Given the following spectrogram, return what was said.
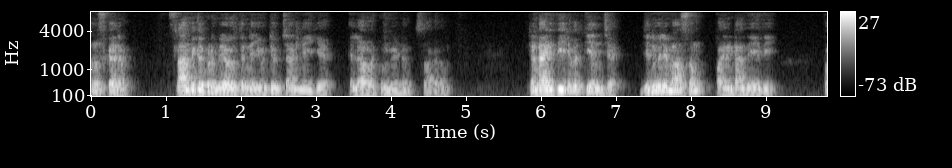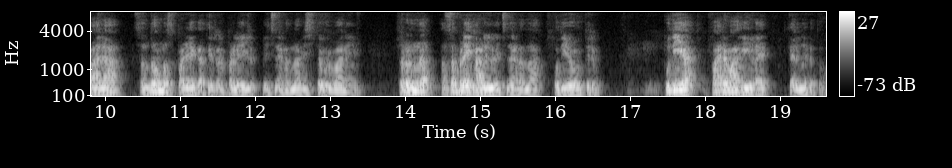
നമസ്കാരം. ശ്രാമ്പിക്കൽ കുടുംബയോഗത്തിന്റെ യൂട്യൂബ് ചാനലിലേക്ക് എല്ലാവർക്കും വീണ്ടും സ്വാഗതം. രണ്ടായിരത്തി ഇരുപത്തി അഞ്ച് ജനുവരി മാസം പതിനെട്ടാം തീയതി പാല സെന്റ് തോമസ് പഴയ കത്തീഡ്രൽ പള്ളിയിൽ വെച്ച് നടന്ന വിശുദ്ധ കുർബാനയും തുടർന്ന് അസംബ്ലി ഹാളിൽ വെച്ച് നടന്ന പൊതുയോഗത്തിലും പുതിയ ഭാരവാഹികളെ തിരഞ്ഞെടുത്തു.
